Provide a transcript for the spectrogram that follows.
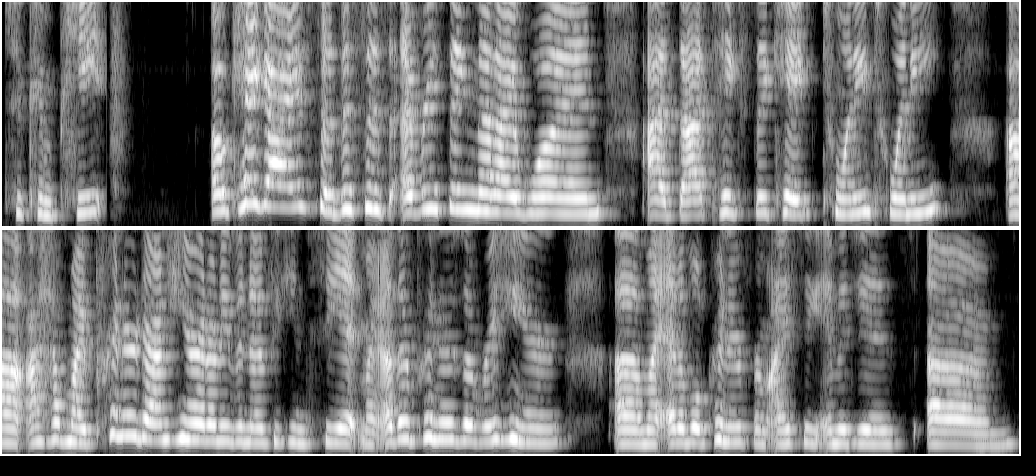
to compete. Okay guys, so this is everything that I won at That Takes the Cake 2020. Uh, I have my printer down here. I don't even know if you can see it. My other printer's over here. Uh, my edible printer from Icing Images. Um,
